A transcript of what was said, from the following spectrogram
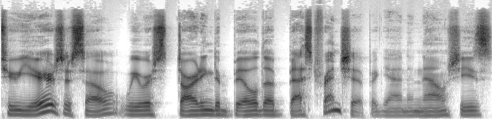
two years or so, we were starting to build a best friendship again. And now she's,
